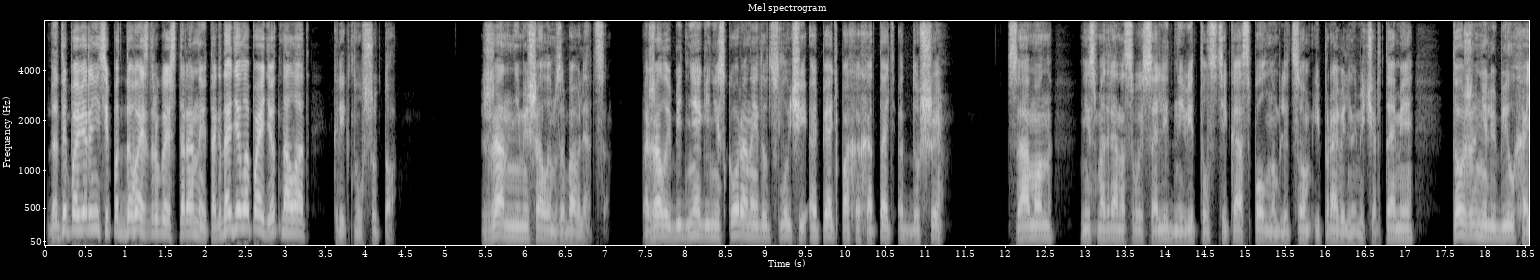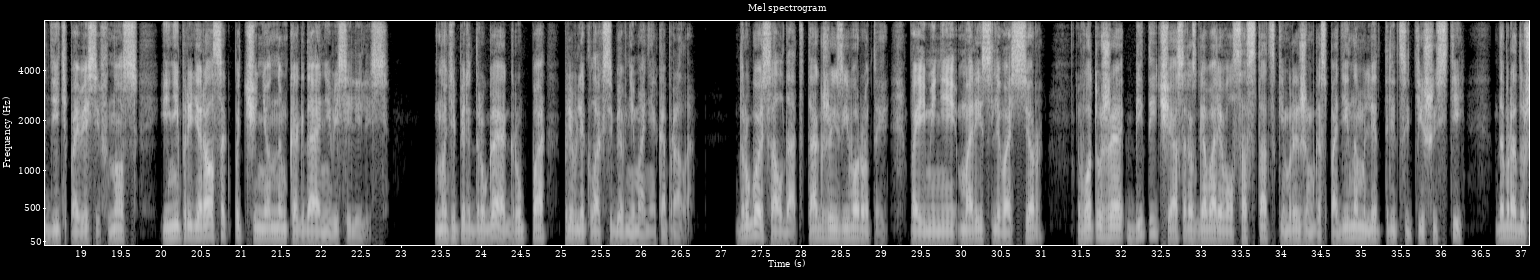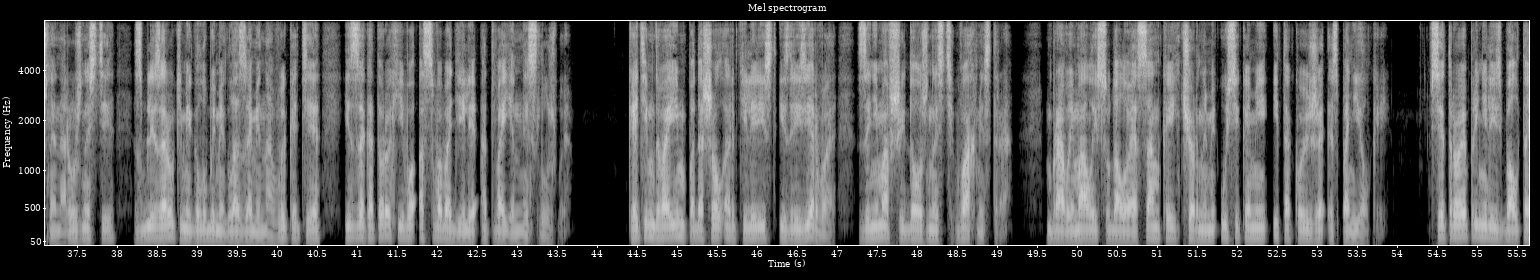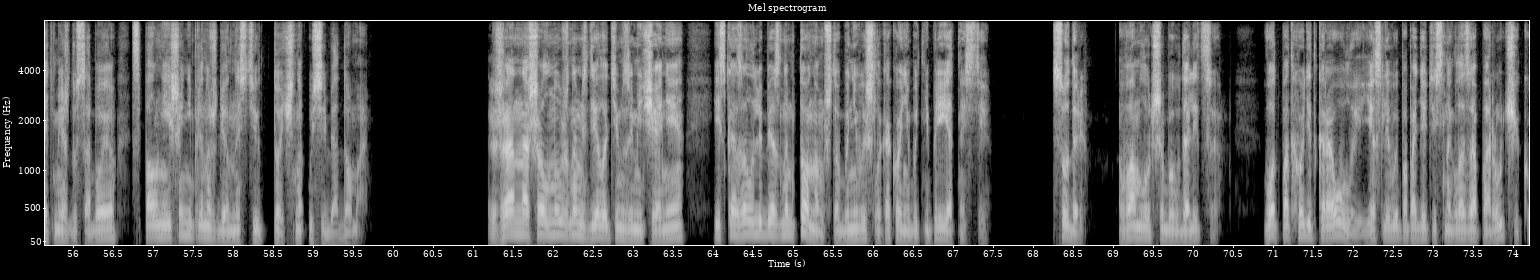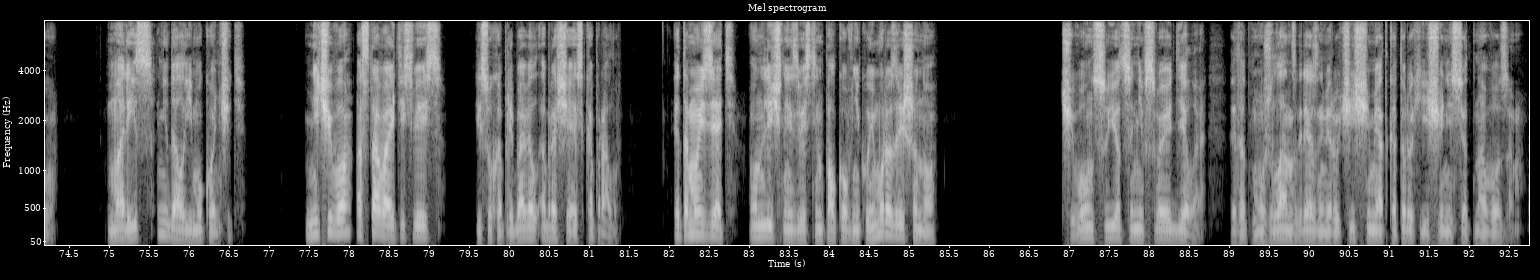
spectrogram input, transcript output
«Да ты поверните, поддавай с другой стороны, тогда дело пойдет на лад!» — крикнул Шуто. Жан не мешал им забавляться. Пожалуй, бедняги не скоро найдут случай опять похохотать от души. Сам он, несмотря на свой солидный вид толстяка с полным лицом и правильными чертами, тоже не любил ходить, повесив нос, и не придирался к подчиненным, когда они веселились. Но теперь другая группа привлекла к себе внимание капрала. Другой солдат, также из его роты, по имени Марис Левассер, вот уже битый час разговаривал со статским рыжим господином лет 36, добродушной наружности, с близорукими голубыми глазами на выкате, из-за которых его освободили от военной службы. К этим двоим подошел артиллерист из резерва, занимавший должность вахмистра, бравый малый с удалой осанкой, черными усиками и такой же эспаньолкой. Все трое принялись болтать между собою с полнейшей непринужденностью точно у себя дома. Жан нашел нужным сделать им замечание и сказал любезным тоном, чтобы не вышло какой-нибудь неприятности. «Сударь, вам лучше бы удалиться. Вот подходит караул, и если вы попадетесь на глаза поручику...» Марис не дал ему кончить. «Ничего, оставайтесь весь», — и сухо прибавил, обращаясь к капралу. «Это мой зять, он лично известен полковнику, ему разрешено». Чего он суется не в свое дело, этот мужлан с грязными ручищами, от которых еще несет навозом?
